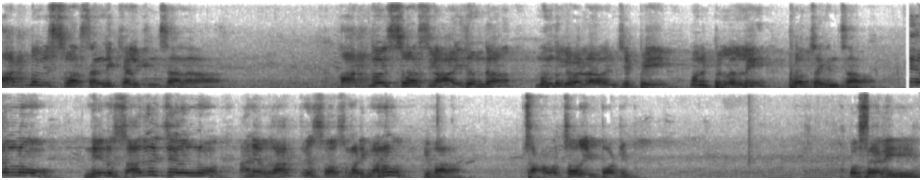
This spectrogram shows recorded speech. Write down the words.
ఆత్మవిశ్వాసాన్ని కలిగించాలా? ఆత్మవిశ్వాసం ఆయుధంగా ముందుకు వెళ్ళాలని చెప్పి మన పిల్లల్ని ప్రోత్సహించాలి? నేను సాధించగలను అనే ఒక ఆత్మవిశ్వాసం అడిగి మనం ఇవ్వాల? చాలా చాలా ఇంపార్టెంట్. ఒకసారి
